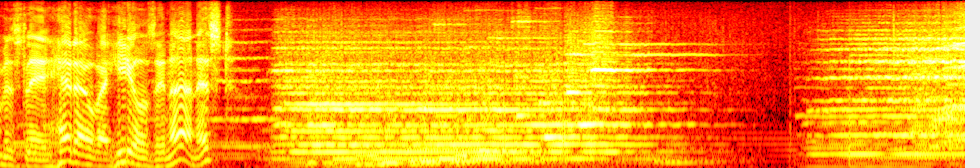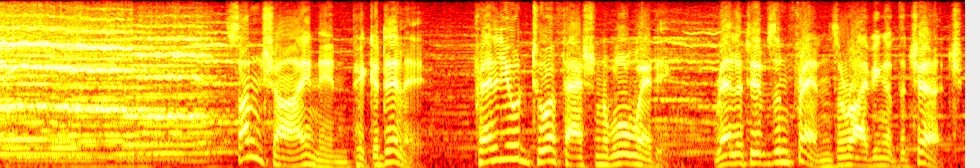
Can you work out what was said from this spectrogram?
obviously head over heels in earnest. Sunshine in Piccadilly, prelude to a fashionable wedding. Relatives and friends arriving at the church.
